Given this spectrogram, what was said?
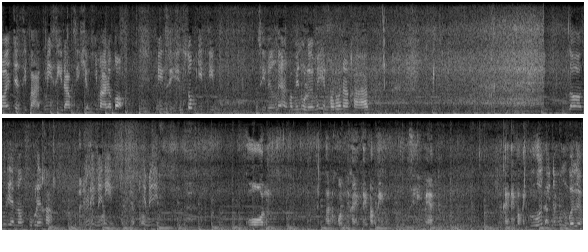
ร้อยเจ็ดสิบาท มีสีดำสีเขียวขี้ม้าแล้วก็ มีสีส้มอิดอิดสีหนึ่งไม่อ่านคอมเมนต์หนูเลยไม่เห็นขอโทษนะครับ รอทุเรียนน้องฟุกเลยค่ะตอนนี้เสียบไม่หนีเสียบตัวเห็นไหมนี่คนพันคนใครเคยฟังเพลงสิริแมนใครเคยฟังเพลงโอ้ยกินน้ำมือเบนเลย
